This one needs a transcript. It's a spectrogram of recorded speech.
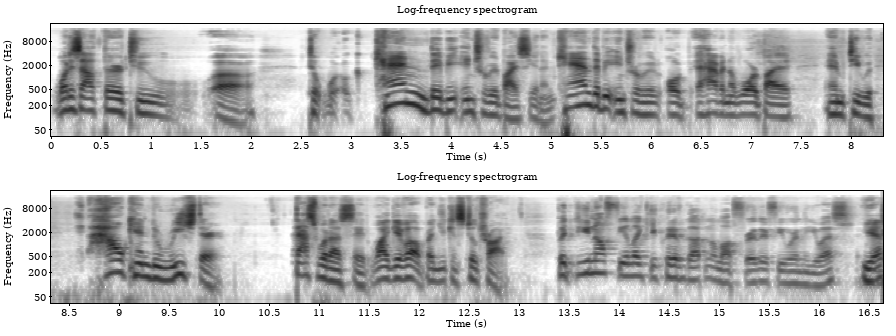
What is out there to uh, to can they be interviewed by CNN? Can they be interviewed or have an award by MTV? How can they reach there? That's what I said. Why give up when you can still try? But do you not feel like you could have gotten a lot further if you were in the US? If you Yes,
